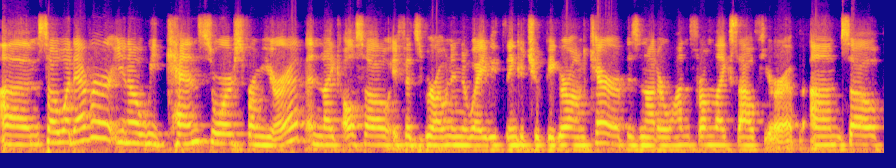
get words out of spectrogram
Um, so whatever you know we can source from Europe, and like also if it's grown in the way we think it should be grown, carob is another one from like South Europe. Um, so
